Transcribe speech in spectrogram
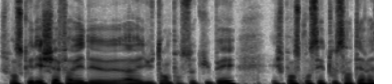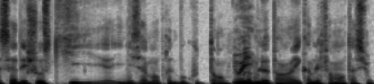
je pense que les chefs avaient, de- avaient du temps pour s'occuper. Et je pense qu'on s'est tous intéressés à des choses qui, initialement, prennent beaucoup de temps, Oui. comme le pain et comme les fermentations.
